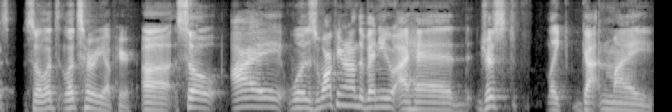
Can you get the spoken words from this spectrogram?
so let's let's hurry up here. Uh, so I was walking around the venue. I had just like gotten my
